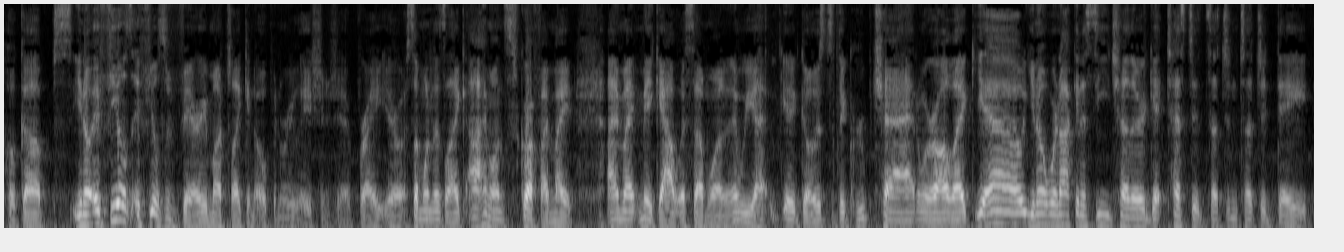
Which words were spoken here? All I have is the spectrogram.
hookups. You know, it feels it feels very much like an open relationship, right? You know, someone is like, "I'm on Scruff. I might I might make out with someone," and we it goes to the group chat, and we're all like, "Yeah, you know, we're not going to see each other. Get tested such and such a date."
